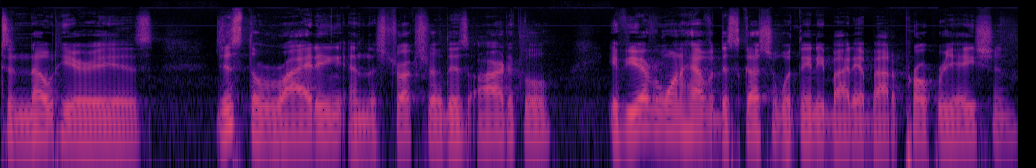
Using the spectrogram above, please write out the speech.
to note here is just the writing and the structure of this article. If you ever want to have a discussion with anybody about appropriation,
